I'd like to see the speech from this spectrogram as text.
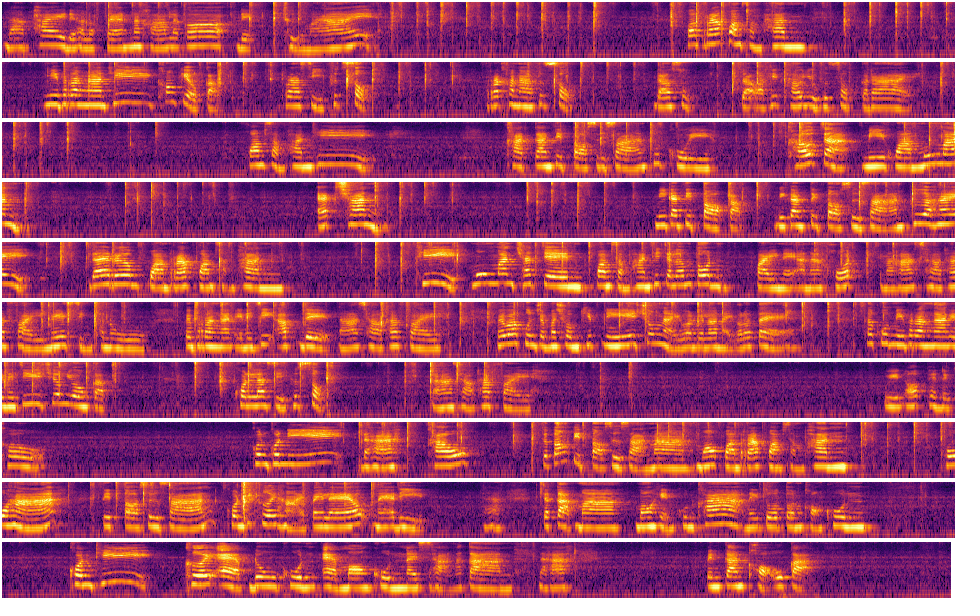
นาไพ่เดอะฮาร์แฟนนะคะ แล้วก็เด็กถือไม้ความรักความสัมพันธ์ มีพลังงานที่ข้องเกี่ยวกับราศีพฤษภลัคนาพฤษภดาวศุกร์ดาวอาทิตย์เขาอยู่พฤษภก็ได้ ความสัมพันธ์ที่ขาดการติดต่อสื่อสารพูดคุย เขาจะมีความมุ่งมั่น แอคชั่น มีการติดต่อกับ มีการติดต่อสื่อสารเพื่อให้ได้เริ่มความรักความสัมพันธ์ ที่มุ่งมั่นชัดเจน ความสัมพันธ์ที่จะเริ่มต้นไปในอนาคตนะคะ ชาวธาตุไฟเมษสิงห์ธนู เป็นพลังงาน Energy Update นะคะชาวธาตุไฟ ไม่ว่าคุณจะมาชมคลิปนี้ช่วงไหนวันเวลาไหนก็แล้วแต่ ถ้าคุณมีพลังงาน Energy เชื่อมโยงกับคนราศีพฤษภ นะคะชาวธาตุไฟ Queen of Pentacle คนคนนี้นะคะเขาจะต้องติดต่อสื่อสารมามอบความรักความสัมพันธ์ โทรหาติดต่อสื่อสารคนที่เคยหายไปแล้วในอดีตนะคะจะกลับมามองเห็นคุณค่าในตัวตนของคุณ คนที่ เคยแอบดูคุณแอบมองคุณในสถานการณ์นะคะ เป็นการขอโอกาส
